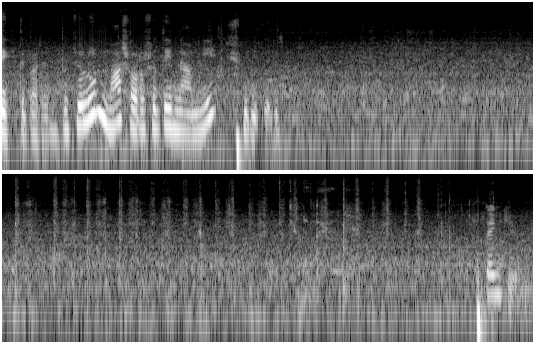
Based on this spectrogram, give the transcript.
দেখতে পারেন। তো চলুন মা সরস্বতীর নাম নিয়ে শুরু করি। Thank you.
